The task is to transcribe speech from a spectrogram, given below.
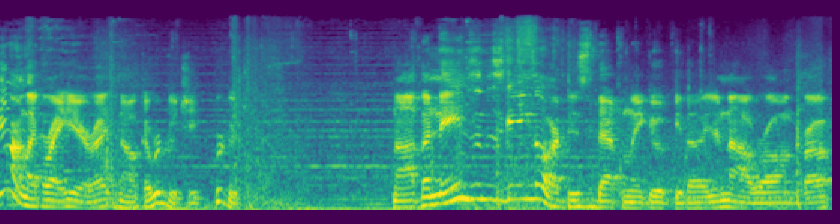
You aren't, like, right here, right? No, okay, we're Gucci. We're Gucci. Nah, the names in this game, though, are just definitely goofy, though. You're not wrong, bro.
